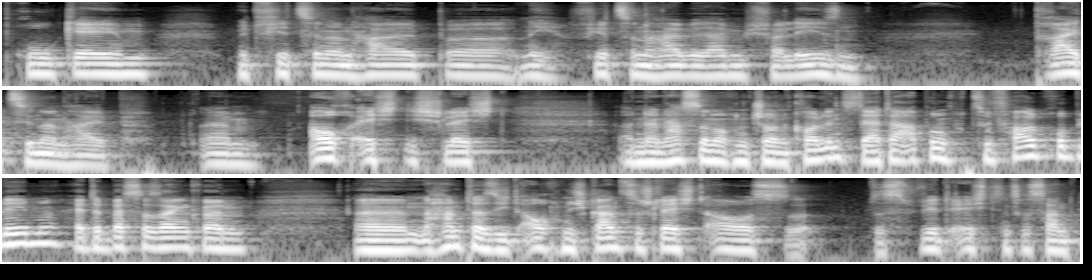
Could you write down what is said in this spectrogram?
pro Game mit 14,5, äh, nee, 14,5, da habe ich verlesen. 13,5. Ähm, auch echt nicht schlecht. Und dann hast du noch einen John Collins, der hatte ab und zu Foulprobleme, hätte besser sein können. Äh, ein Hunter sieht auch nicht ganz so schlecht aus. Das wird echt interessant.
